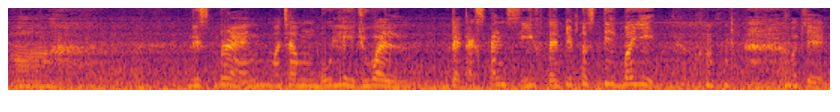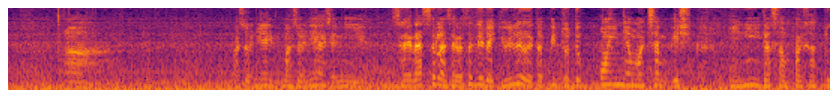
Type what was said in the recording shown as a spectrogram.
uh, this brand macam boleh jual that expensive dan people still buy it okay ah Maksudnya maksudnya macam ni. Saya rasa lah saya rasa dia regular tapi to the point yang macam ish ini dah sampai satu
